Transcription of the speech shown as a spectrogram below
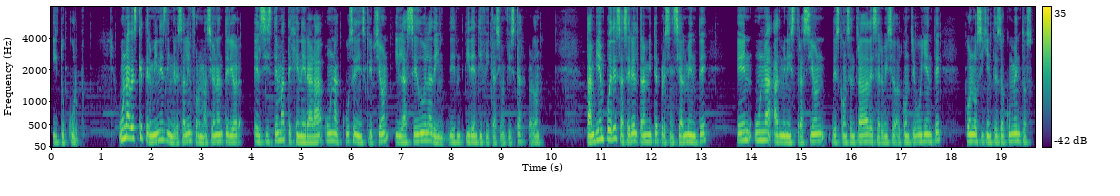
y tu CURP. Una vez que termines de ingresar la información anterior, el sistema te generará un acuse de inscripción y la cédula de identificación fiscal. Perdón. También puedes hacer el trámite presencialmente en una administración desconcentrada de servicio al contribuyente con los siguientes documentos.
